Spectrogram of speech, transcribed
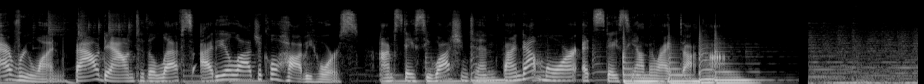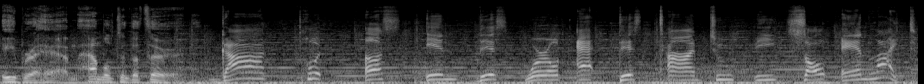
everyone bow down to the left's ideological hobby horse. I'm Stacy Washington. Find out more at stacyontheright.com. Abraham Hamilton III. God put us in this world at this time to be salt and light.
